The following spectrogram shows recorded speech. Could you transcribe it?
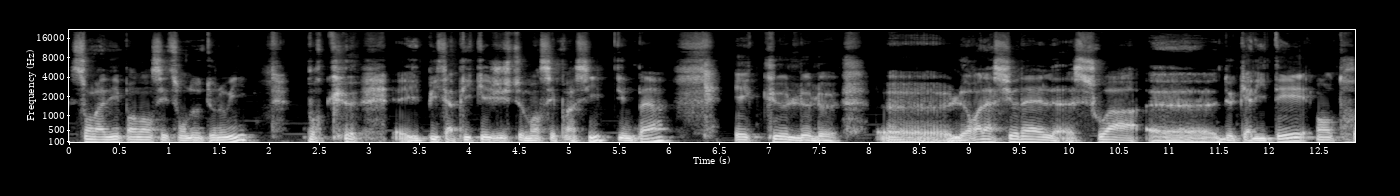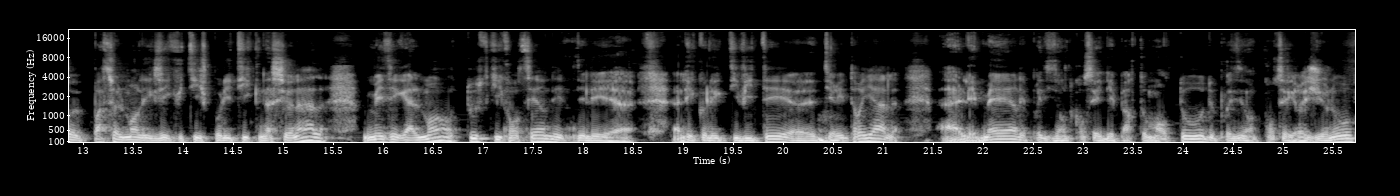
son indépendance et son autonomie pour qu'il puisse appliquer justement ces principes, d'une part, et que le, le, euh, le relationnel soit euh, de qualité entre pas seulement l'exécutif politique national, mais également tout ce qui concerne les, les, euh, les collectivités euh, territoriales, euh, les maires, les présidents de conseils départementaux, de présidents de conseils régionaux,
